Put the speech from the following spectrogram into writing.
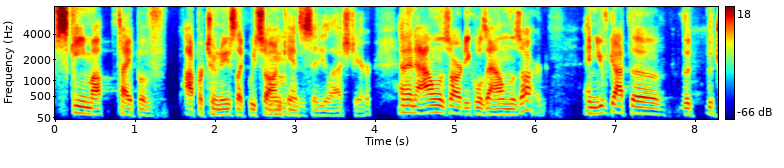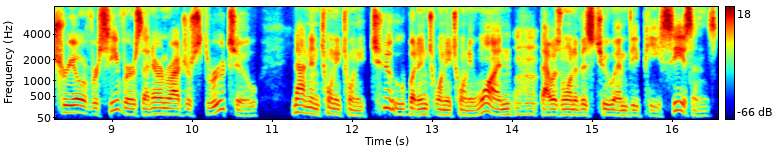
scheme up type of opportunities like we saw mm-hmm. in Kansas City last year. And then Allen Lazard equals Allen Lazard. And you've got the the the trio of receivers that Aaron Rodgers threw to, not in 2022, but in 2021. Mm-hmm. That was one of his two MVP seasons.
